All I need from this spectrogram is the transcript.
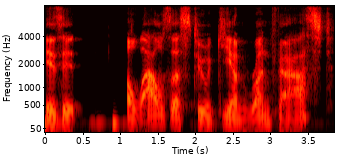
is it allows us to again run fast,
